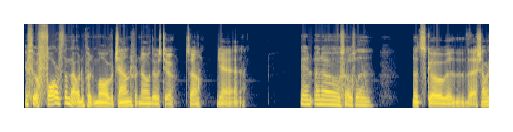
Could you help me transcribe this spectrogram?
If there were four of them, that would have put more of a challenge, but no, there was two. So, yeah. And, oh no, solar flare. Let's go over there, shall we?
